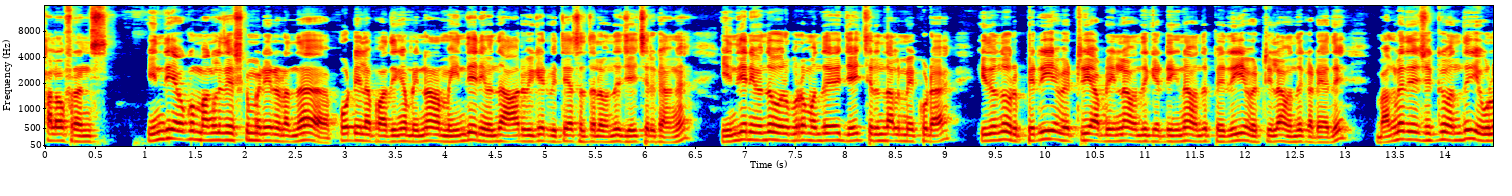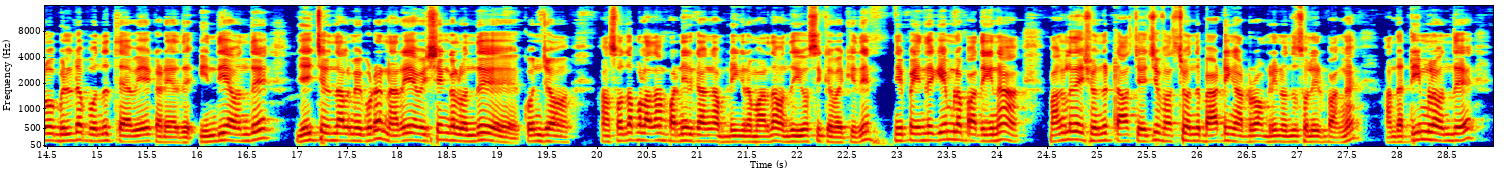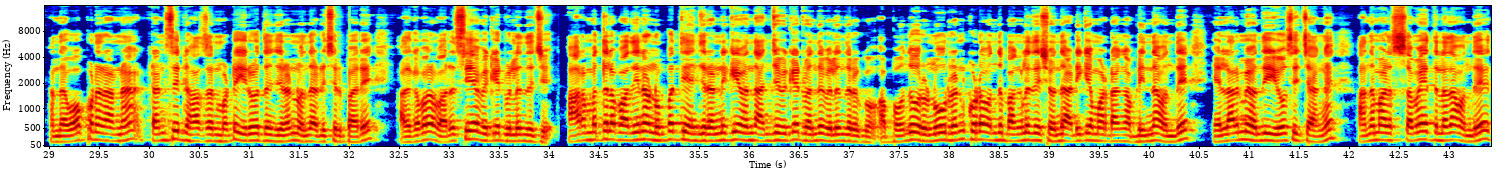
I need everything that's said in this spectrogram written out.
Hello friends இந்தியாவுக்கும் பங்களாதேஷ்க்கும் இடையே நடந்த போட்டியில் பார்த்தீங்க அப்படின்னா நம்ம இந்திய அணி வந்து ஆறு விக்கெட் வித்தியாசத்தில் வந்து ஜெயிச்சிருக்காங்க. இந்திய அணி வந்து ஒரு புறம் வந்து ஜெயிச்சிருந்தாலுமே கூட இது வந்து ஒரு பெரிய வெற்றி அப்படின்லாம் வந்து கேட்டிங்கன்னா வந்து பெரிய வெற்றிலாம் வந்து கிடையாது. பங்களாதேஷுக்கு வந்து இவ்வளோ பில்டப் வந்து தேவையே கிடையாது. இந்தியா வந்து ஜெயிச்சிருந்தாலுமே கூட நிறைய விஷயங்கள் வந்து கொஞ்சம் சொதப்பலாக தான் பண்ணியிருக்காங்க அப்படிங்கிற மாதிரி தான் வந்து யோசிக்க வைக்கிது. இப்போ இந்த கேமில் பார்த்தீங்கன்னா பங்களாதேஷ் வந்து டாஸ் ஜெயிச்சு ஃபஸ்ட்டு வந்து பேட்டிங் ஆடுறோம் அப்படின்னு வந்து சொல்லியிருப்பாங்க. அந்த டீமில் வந்து அந்த ஓப்பனரான டன்சிட் ஹாசன் மட்டும் இருபத்தஞ்சு ரன் வந்து அடிச்சிருப்பாரு. அதுக்கப்புறம் வரிசையாக விக்கெட் விழுந்துச்சு. ஆரம்பத்தில் பார்த்தீங்கன்னா முப்பத்தி அஞ்சு ரன்னுக்கே வந்து அஞ்சு விக்கெட் வந்து விழுந்திருக்கும். அப்போ வந்து ஒரு நூறு ரன் கூட வந்து பங்களாதேஷ் வந்து அடிக்க மாட்டாங்க அப்படின்னு தான் வந்து எல்லாருமே வந்து யோசிச்சாங்க. அந்த மாதிரி சமயத்தில் தான் வந்து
